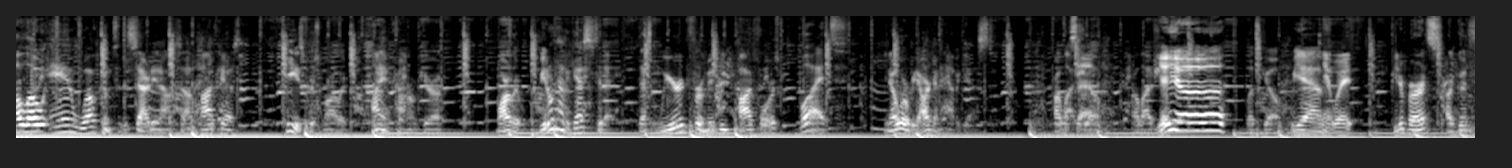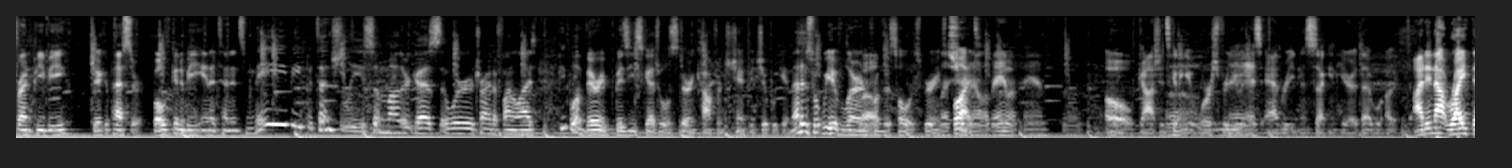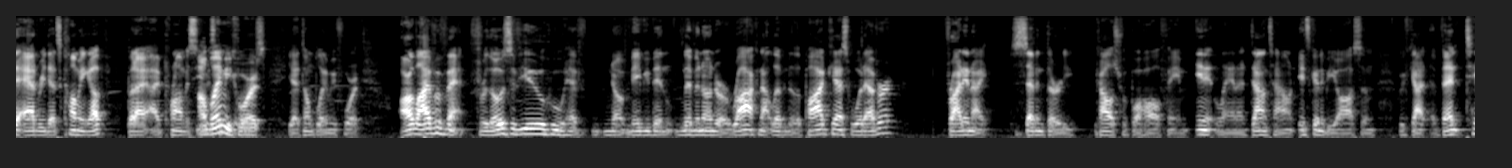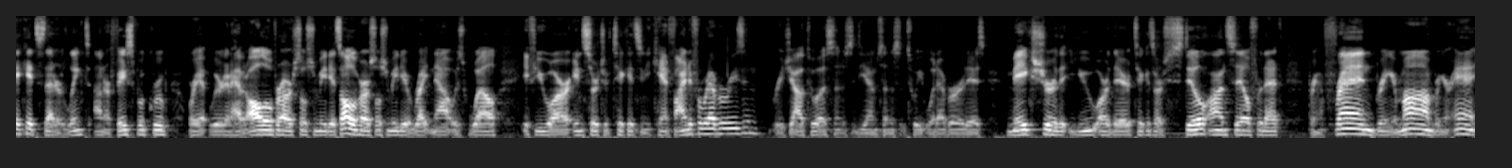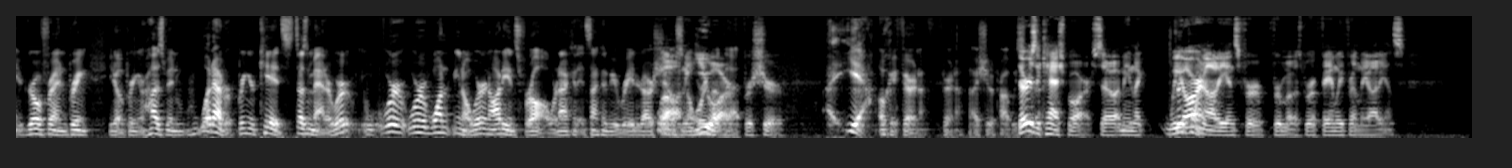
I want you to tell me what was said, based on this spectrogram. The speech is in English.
Hello and welcome to the Saturday Down South podcast. He is Chris Marler. I am Connor O'Gara. Marler, we don't have a guest today. That's weird for a midweek pod for us, but you know where we are going to have a guest? Our live show. Our live show. Yeah, Let's go. We have can't wait. Peter Burns, our good friend PB, Jacob Hester, both going to be in attendance. Maybe potentially some other guests that we're trying to finalize. People have very busy schedules during conference championship weekend. That is what we have learned Well, from this whole experience. Unless you're an Alabama fan. But oh gosh, it's going to get Oh, worse for you in this ad read in a second here. That uh, I did not write the ad read that's coming up, but I, I promise you, I'll blame you for worse. it. Yeah, don't blame me for it. Our live event for those of you who have you know maybe been living under a rock, not living to the podcast, whatever. Friday night, 7:30, College Football Hall of Fame in Atlanta, downtown. It's going to be awesome. We've got event tickets that are linked on our Facebook group. We're, we're going to have it all over our social media. It's all over our social media right now as well. If you are in search of tickets and you can't find it for whatever reason, reach out to us, send us a DM, send us a tweet, whatever it is. Make sure that you are there. Tickets are still on sale for that bring a friend bring your mom bring your aunt your girlfriend bring you know bring your husband whatever bring your kids It doesn't matter we're we're we're one you know we're an audience for all we're not gonna it's not gonna be a rated r show well, so I mean, you are that for sure. I- yeah okay fair enough fair enough i should have probably There is a cash bar, so I mean, like we Good are point. an audience for for most. We're a family friendly audience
